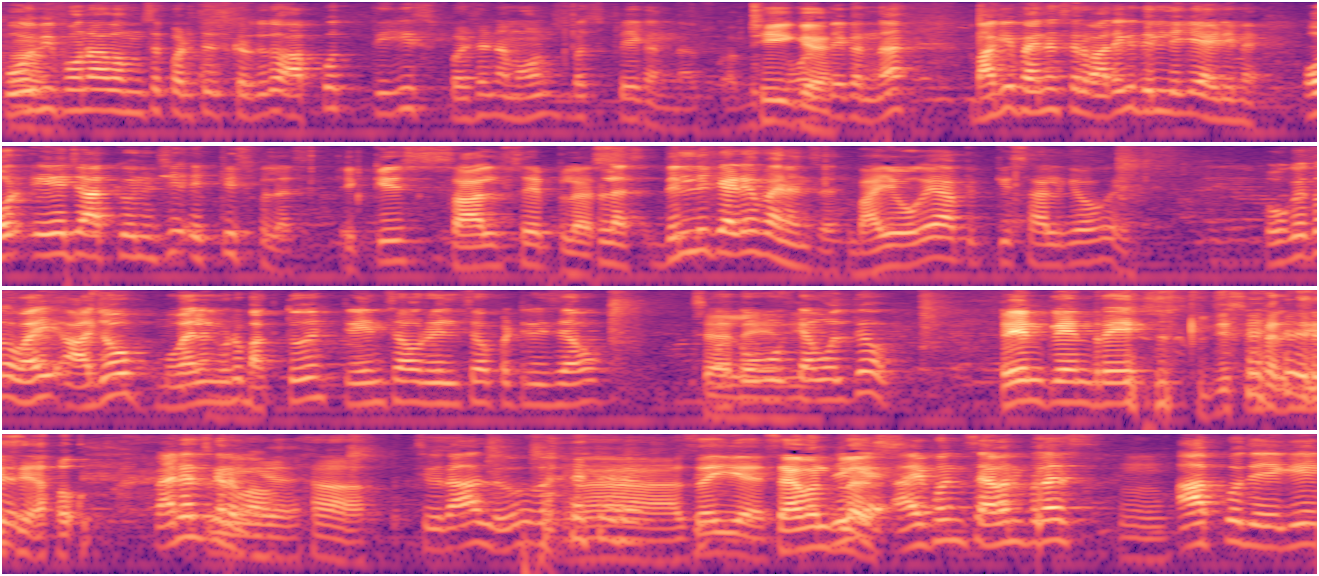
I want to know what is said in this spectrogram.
कोई हाँ। भी फ़ोन आप हमसे परचेज करते हो तो आपको 30 परसेंट अमाउंट बस पे करना है उसका। ठीक है। पे करना है। बाकी फाइनेंस करवा देगी दिल्ली की आईडी में। और एज आपकी होनी चाहिए 21 प्लस इक्कीस साल से प्लस प्लस दिल्ली की आईडी में फाइनेंस है। भाई हो गए आप इक्कीस साल के हो गए? हो गए तो भाई आ जाओ। मोबाइल नंबर भागते हुए। ट्रेन से आओ रेल से आओ पटरी से आओ। चलें तो वो क्या बोलते हो? ट्रेन प्लेन रेल जिस मर्ज़ी से आओ। फाइनेंस करवाओ। हाँ चुरा लो। हाँ, सही है सेवन प्लस आईफोन 7 प्लस हम्म। आपको देंगे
